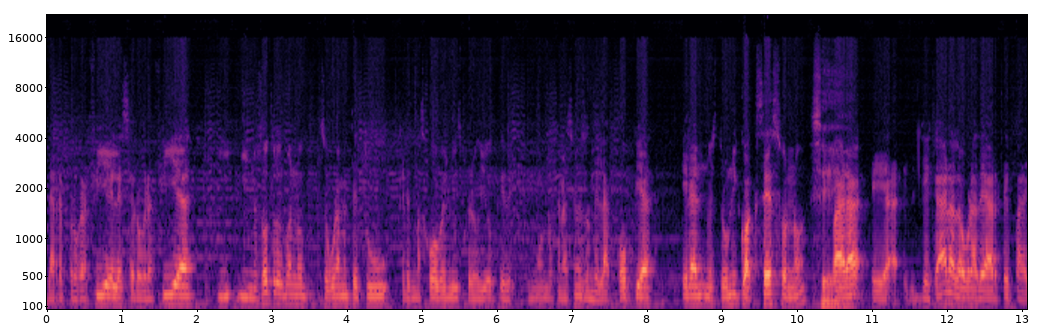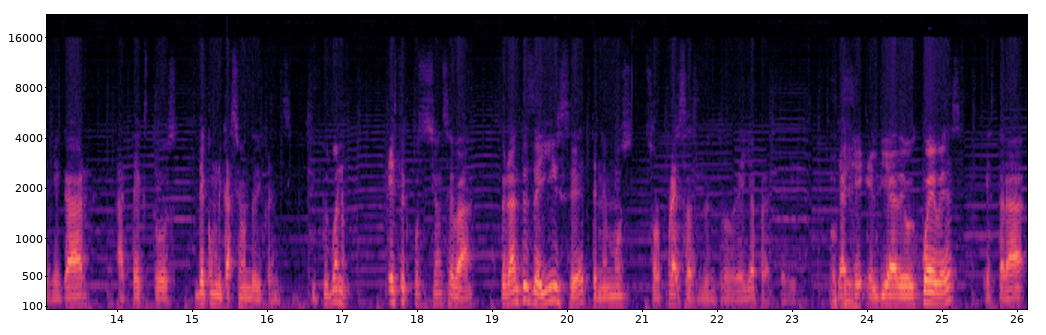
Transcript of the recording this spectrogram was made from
la reprografía y la esferografía, y, nosotros, bueno, seguramente tú que eres más joven, Luis, pero yo que tengo unas generaciones donde la copia era nuestro único acceso, ¿no? Para eh, llegar a la obra de arte, para llegar a textos de comunicación de diferentes Y pues bueno, esta exposición se va, pero antes de irse tenemos sorpresas dentro de ella para este día. Ya que el día de hoy jueves estará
